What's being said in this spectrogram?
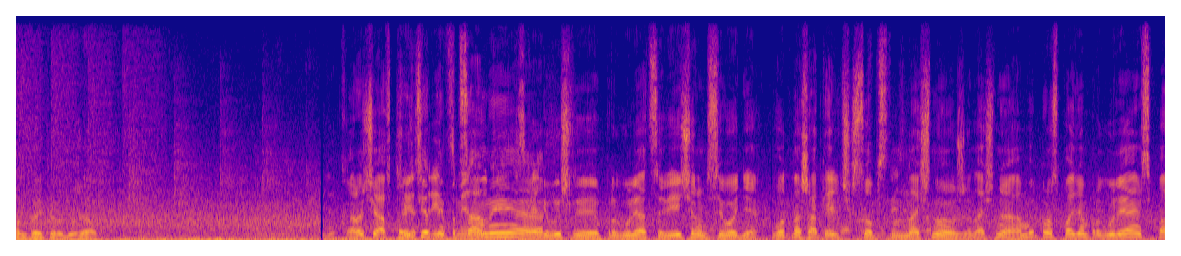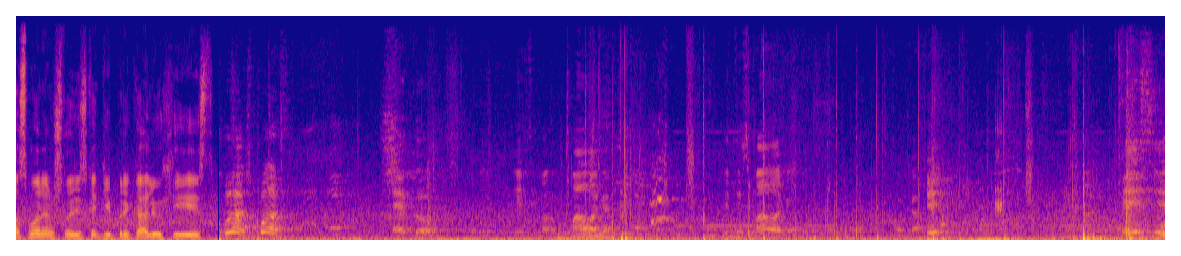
Он вейпер убежал. Короче, авторитетные Через 30 пацаны минут э, вышли прогуляться вечером сегодня. Вот наш отельчик, собственно, ночной уже, ночной. А мы просто пойдем прогуляемся, посмотрим, что здесь, какие приколюхи есть. Паш, пас. Эко. It is Malaga. Okay. Messi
